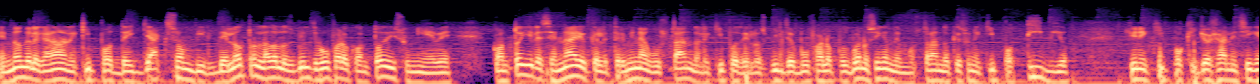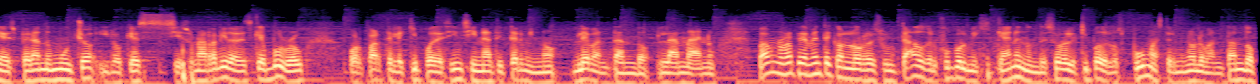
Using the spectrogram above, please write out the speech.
en donde le ganaron al equipo de Jacksonville. Del otro lado, los Bills de Buffalo con todo y su nieve, con todo el escenario que le termina gustando al equipo de los Bills de Buffalo, pues bueno, siguen demostrando que es un equipo tibio y un equipo que Josh Allen sigue esperando mucho. Y lo que es, si es una realidad, es que Burrow por parte del equipo de Cincinnati terminó levantando la mano. Vámonos rápidamente con los resultados del fútbol mexicano, en donde solo el equipo de los Pumas terminó levantando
